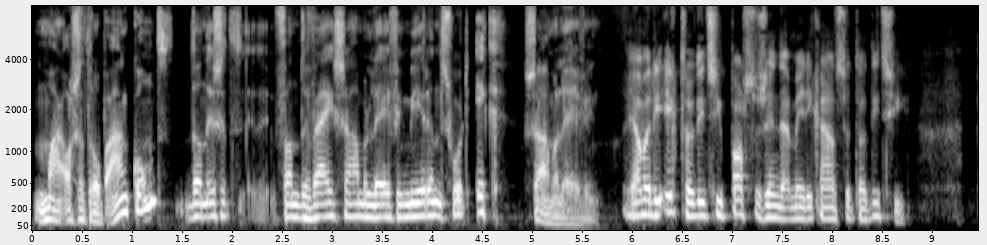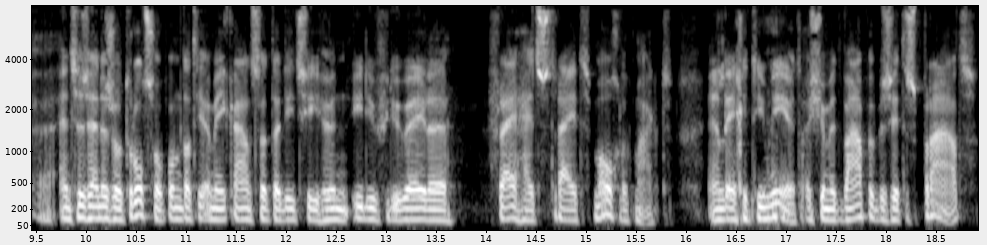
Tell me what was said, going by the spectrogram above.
Maar als het erop aankomt, dan is het van de wij-samenleving meer een soort ik-samenleving. Ja, maar die ik-traditie past dus in de Amerikaanse traditie. Uh, en ze zijn er zo trots op, omdat die Amerikaanse traditie hun individuele vrijheidsstrijd mogelijk maakt en legitimeert. Als je met wapenbezitters praat,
